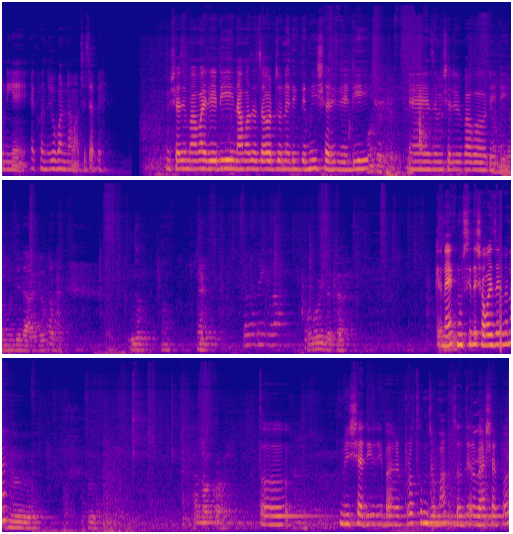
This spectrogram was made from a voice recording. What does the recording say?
উনি এখন জুমার নামাজে যাবে। মিশারি মামাই রেডি নামাজে যাওয়ার জন্য এদিক দিয়ে মিশারি রেডি যে মিশারির বাবাও রেডি কেন এক মসজিদে সবাই যাবে না? তো মিশারির এবার প্রথম জমা, সৌদি আরবে আসার পর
